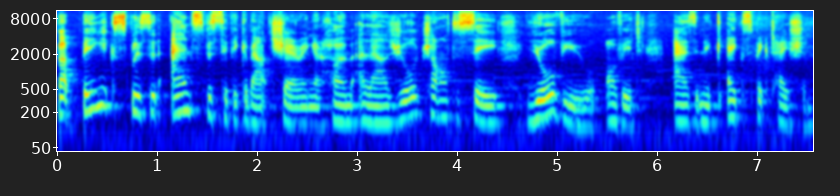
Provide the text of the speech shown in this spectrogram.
but being explicit and specific about sharing at home allows your child to see your view of it as an expectation.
